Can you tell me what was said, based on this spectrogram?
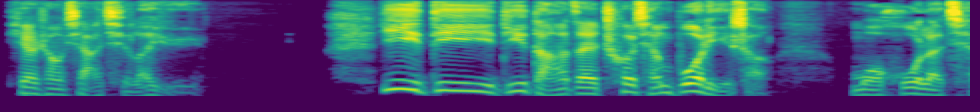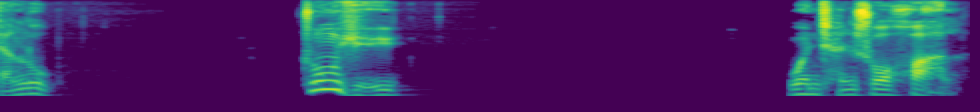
天上下起了雨，一滴一滴打在车前玻璃上，模糊了前路。终于，温晨说话了：“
